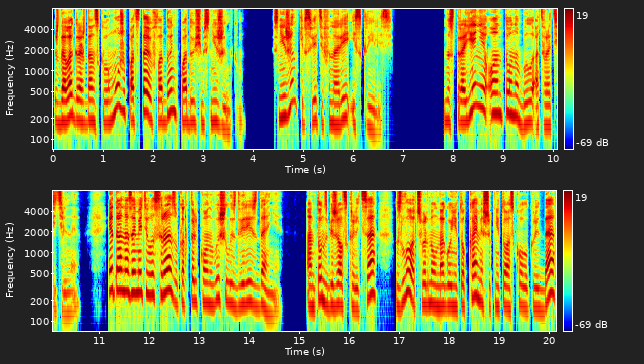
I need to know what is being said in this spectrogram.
ждала гражданского мужа, подставив ладонь падающим снежинкам. Снежинки в свете фонарей искрились. Настроение у Антона было отвратительное. Это она заметила сразу, как только он вышел из дверей здания. Антон сбежал с крыльца, зло отшвырнул ногой не то камешек, не то осколок льда,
